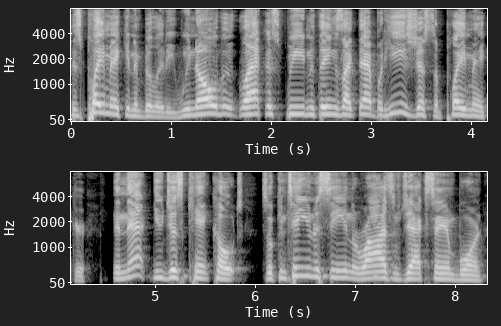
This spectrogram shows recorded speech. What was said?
his playmaking ability. We know the lack of speed and things like that, but he's just a playmaker. And that you just can't coach. So continue to see in the rise of Jack Sanborn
